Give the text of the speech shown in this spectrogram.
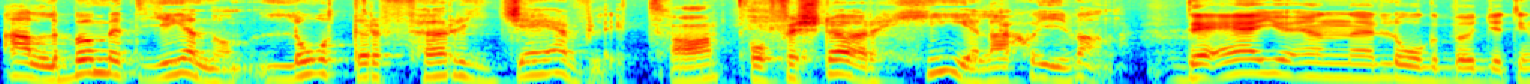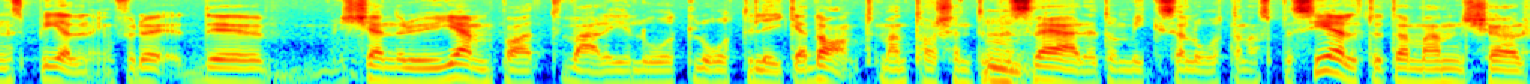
Albumet genom låter för jävligt Ja, och förstör hela skivan. det är ju en eh, lågbudgetinspelning, för det, det känner du ju igen på att varje låt låter likadant. Man tar sig inte Mm. besväret att mixa låtarna speciellt, utan man kör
